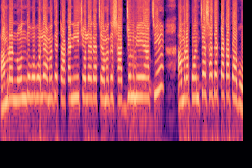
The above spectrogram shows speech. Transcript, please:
আমরা লোন দেবো বলে আমাদের টাকা নিয়ে চলে গেছে আমাদের সাতজন মেয়ে আছে আমরা পঞ্চাশ হাজার টাকা পাবো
